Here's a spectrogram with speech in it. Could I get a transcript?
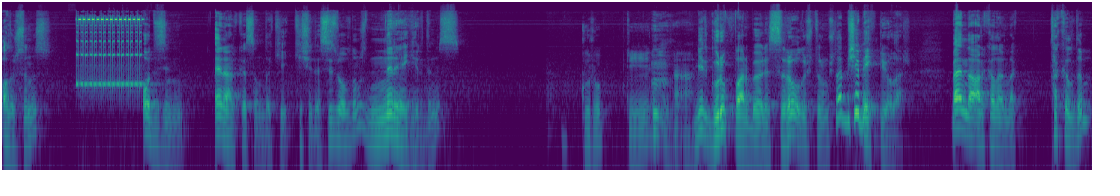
alırsınız. O dizinin en arkasındaki kişi de siz oldunuz. Nereye girdiniz? Grup değil. Aa, Bir grup var böyle sıra oluşturmuşlar. Bir şey bekliyorlar. Ben de arkalarına takıldım.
